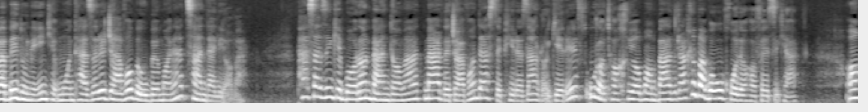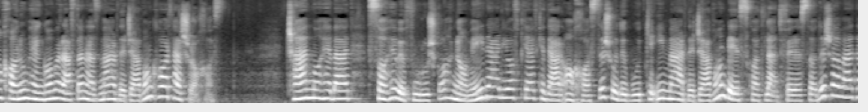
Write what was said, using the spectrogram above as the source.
و بدون اینکه منتظر جواب او بماند صندلی آورد. پس از اینکه باران بند آمد مرد جوان دست پیرزن را گرفت او را تا خیابان بدرخه و با او خداحافظی کرد. آن خانم هنگام رفتن از مرد جوان کارتش را خواست. چند ماه بعد صاحب فروشگاه نامه دریافت کرد که در آن خواسته شده بود که این مرد جوان به اسکاتلند فرستاده شود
